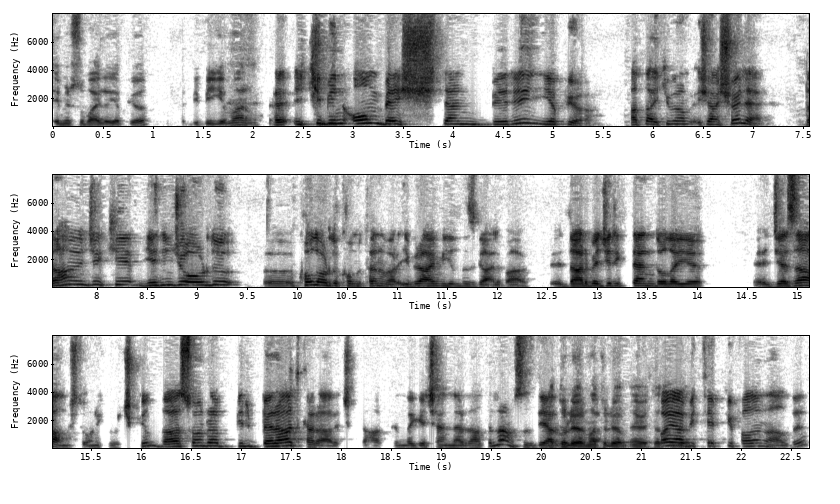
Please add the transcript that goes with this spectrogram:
emir subaylığı yapıyor? Bir bilgin var mı? E, 2015'ten beri yapıyor. Hatta 2015 yani şöyle daha önceki 7. Ordu e, Kol Ordu Komutanı var. İbrahim Yıldız galiba. E, darbecilikten dolayı e, ceza almıştı 12,5 yıl. Daha sonra bir beraat kararı çıktı hakkında geçenlerde hatırlar mısınız? Diğer hatırlıyorum, hatırlıyorum. Evet, hatırlıyorum. Bayağı bir tepki falan aldı.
